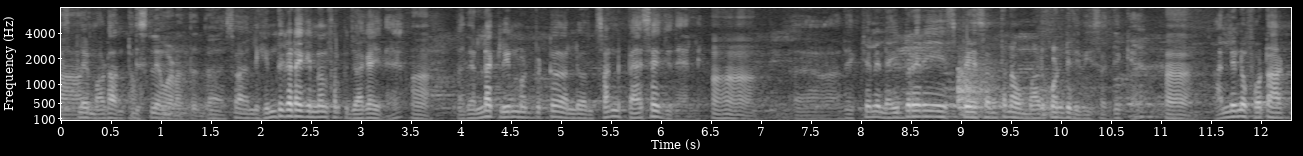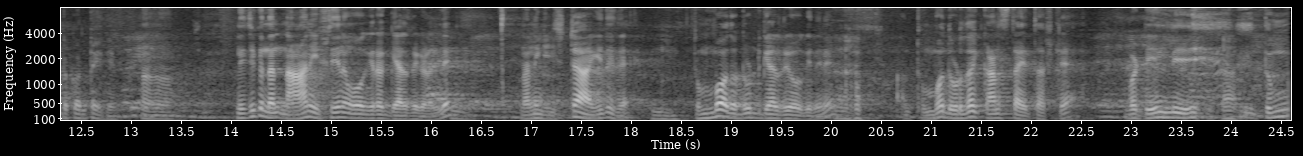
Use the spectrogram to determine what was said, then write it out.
ಡಿಸ್ಪ್ಲೇ ಮಾಡೋ ಅಂತ ಡಿಸ್ಪ್ಲೇ ಮಾಡೋಂಥದ್ದು ಸೊ ಅಲ್ಲಿ ಹಿಂದ್ಗಡೆಗೆ ಇನ್ನೊಂದು ಸ್ವಲ್ಪ ಜಾಗ ಇದೆ. ಅದೆಲ್ಲ ಕ್ಲೀನ್ ಮಾಡಿಬಿಟ್ಟು ಅಲ್ಲಿ ಒಂದು ಸಣ್ಣ ಪ್ಯಾಸೇಜ್ ಇದೆ ಅಲ್ಲಿ. ಅದು ಆ್ಯಕ್ಚುಲಿ ಲೈಬ್ರರಿ ಸ್ಪೇಸ್ ಅಂತ ನಾವು ಮಾಡ್ಕೊಂಡಿದ್ದೀವಿ ಸದ್ಯಕ್ಕೆ. ಅಲ್ಲಿನೂ ಫೋಟೋ ಹಾಕಬೇಕು ಅಂತ ಇದ್ದೀವಿ. ನಿಜಕ್ಕೂ ನನ್ನ ನಾನು ಇಷ್ಟು ದಿನ ಹೋಗಿರೋ ಗ್ಯಾಲರಿಗಳಲ್ಲಿ ನನಗೆ ಇಷ್ಟ ಆಗಿದ್ದಿದೆ. ತುಂಬ ದೊಡ್ಡ ದೊಡ್ಡ ಗ್ಯಾಲರಿ ಹೋಗಿದ್ದೀನಿ. ಅದು ತುಂಬ ದೊಡ್ಡದಾಗಿ ಕಾಣಿಸ್ತಾ ಇತ್ತು ಅಷ್ಟೇ. ಬಟ್ ಇಲ್ಲಿ ತುಂಬ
